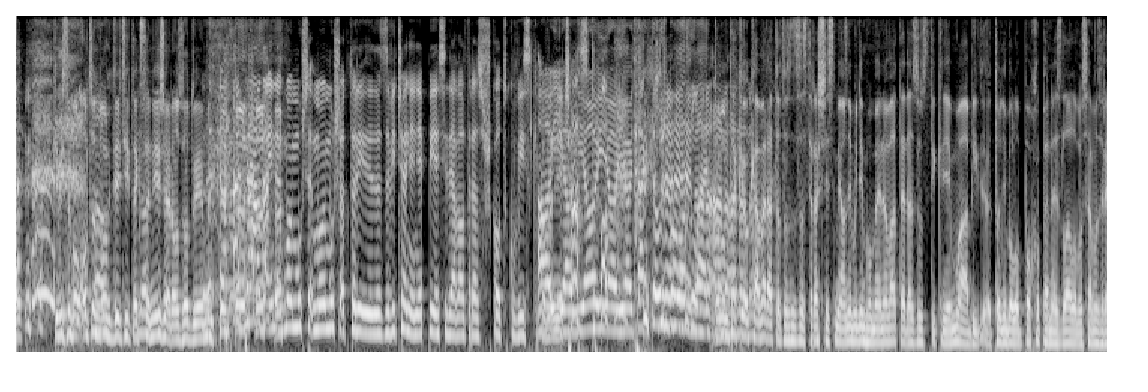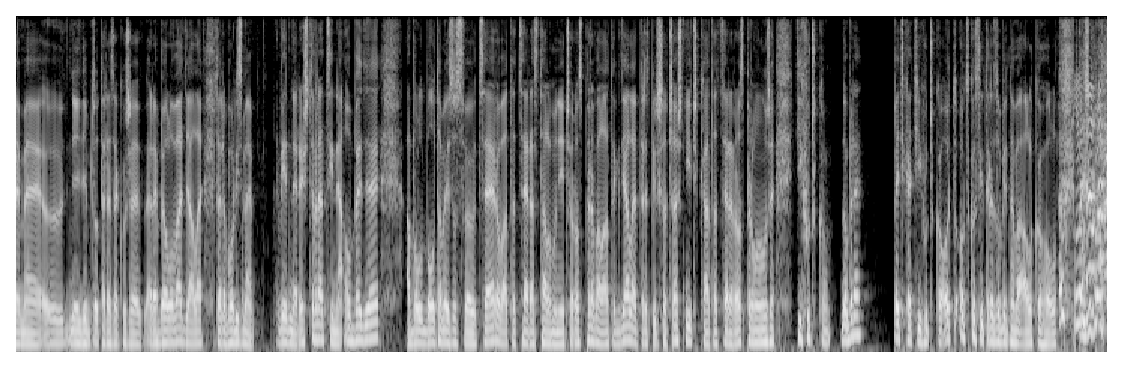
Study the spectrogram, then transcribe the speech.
Keby som bol otcom dvoch detí, tak sa nie, že rozhodujem. Pravda, inak môj muž, môj muž, ktorý zvyčajne nepije, si dával teraz v Škótsku whisky pomerne často. oj, tak to už bolo zle. To mám takého kamaráta, to som sa strašne smial, nebudem ho menovať, teda z úcty k nemu, aby to nebolo pochopené zle, lebo samozrejme e, nejdem to teraz akože rebelovať, ale teda boli sme v jednej reštaurácii na obede a bol, bol tam aj so svojou dcerou a tá dcera stále mu niečo rozprávala a tak ďalej. Teraz prišla čašnička a tá dcera rozprávala, že tichučko, dobre? Peťka tichučko, Od, ocko si teraz objednáva alkohol. Takže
